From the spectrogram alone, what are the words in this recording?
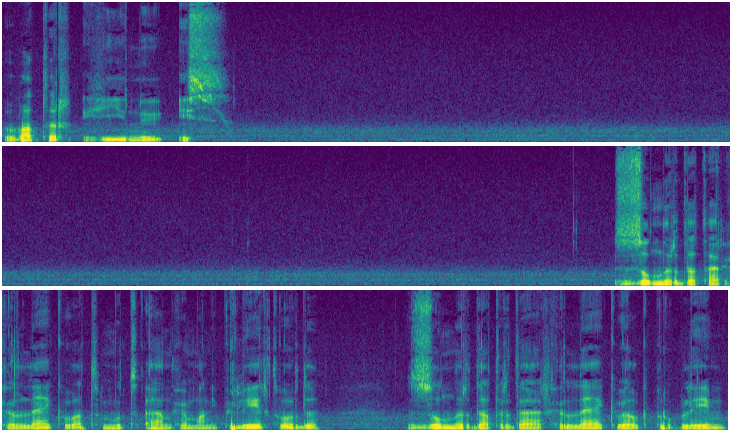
wat er hier nu is. Zonder dat daar gelijk wat moet aan gemanipuleerd worden, zonder dat er daar gelijk welk probleem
